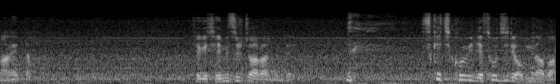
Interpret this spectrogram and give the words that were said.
망했다. 되게 재밌을 줄 알았는데 스케치 코미디에 소질이 없나 봐.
